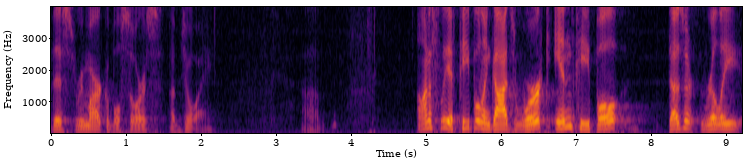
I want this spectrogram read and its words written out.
this remarkable source of joy? Uh, honestly, if people and God's work in people doesn't really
